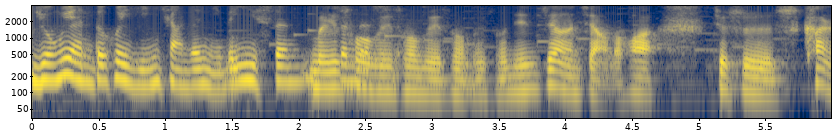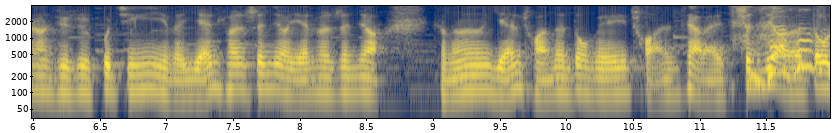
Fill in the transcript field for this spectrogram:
永远都会影响着你的一生。没错，没。错，没错，没错。您这样讲的话，就是看上去是不经意的，言传身教，言传身教，可能言传的都没传下来，身教的都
